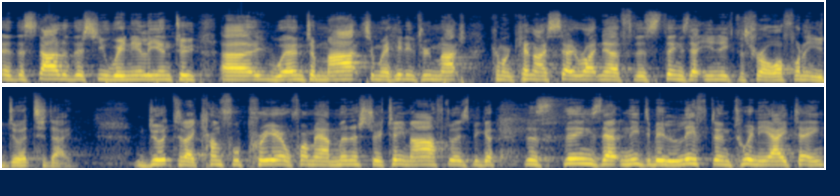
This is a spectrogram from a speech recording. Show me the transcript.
at the start of this year, we're nearly into, uh, we're into March and we're heading through March. Come on, can I say right now, if there's things that you need to throw off, why don't you do it today? Do it today. Come for prayer from our ministry team afterwards because there's things that need to be left in 2018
